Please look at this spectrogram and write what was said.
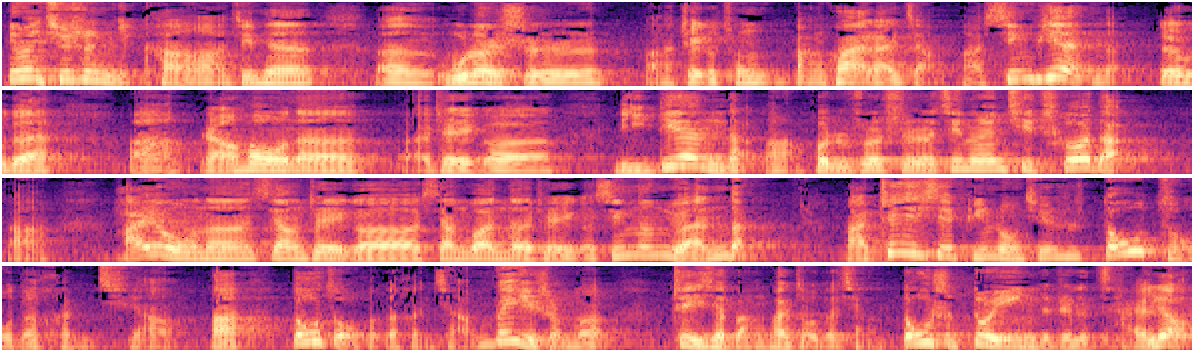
因为其实你看啊，今天嗯，无论是啊这个从板块来讲啊，芯片的对不对啊？然后呢，呃这个锂电的啊，或者说是新能源汽车的啊，还有呢像这个相关的这个新能源的啊，这些品种其实都走得很强啊，都走得很强。为什么这些板块走得强？都是对应的这个材料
